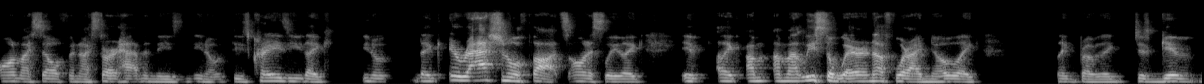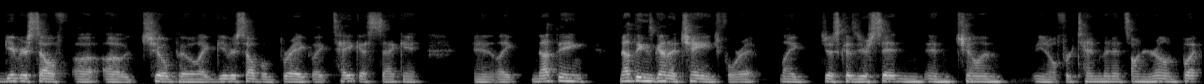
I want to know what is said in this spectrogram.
on myself, and I start having these you know these crazy like you know like irrational thoughts honestly. Like if like i'm i'm at least aware enough where i know like like bro like just give give yourself a, a chill pill like give yourself a break like take a second and like nothing nothing's gonna change for it. Like just because you're sitting and chilling you know for 10 minutes on your own. But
